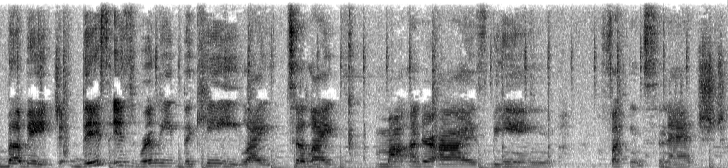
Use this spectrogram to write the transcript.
But bitch this is really the key like to like my under eyes being fucking snatched.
